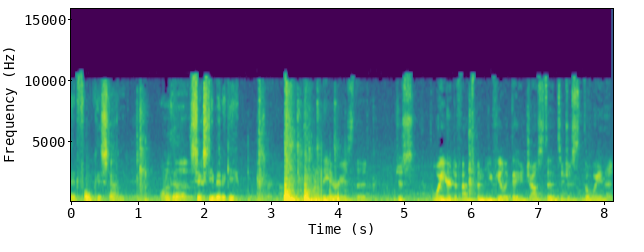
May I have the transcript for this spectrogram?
and focused on One of the the 60 minute game. One of the areas that just the way your defensemen, do you feel like they adjusted to just the way that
